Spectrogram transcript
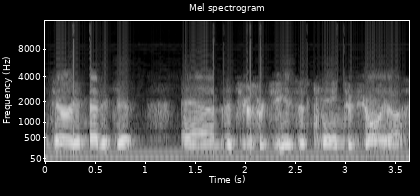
in Connecticut, and the Jews for Jesus came to join us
